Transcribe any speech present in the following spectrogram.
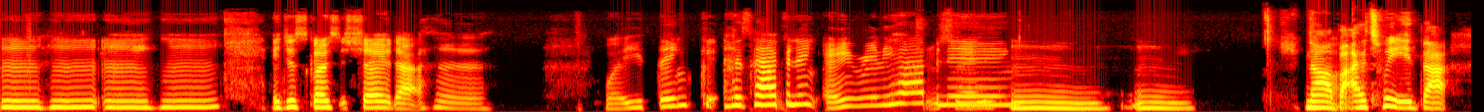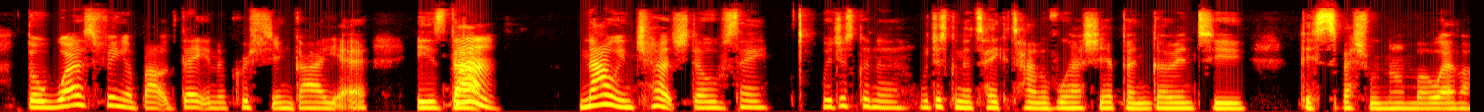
Mhm, mhm. It just goes to show that, huh? What you think is happening ain't really happening. Mm, mm. No, but I tweeted that the worst thing about dating a Christian guy, yeah, is that Hmm. now in church they'll say we're just gonna we're just gonna take a time of worship and go into this special number or whatever,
